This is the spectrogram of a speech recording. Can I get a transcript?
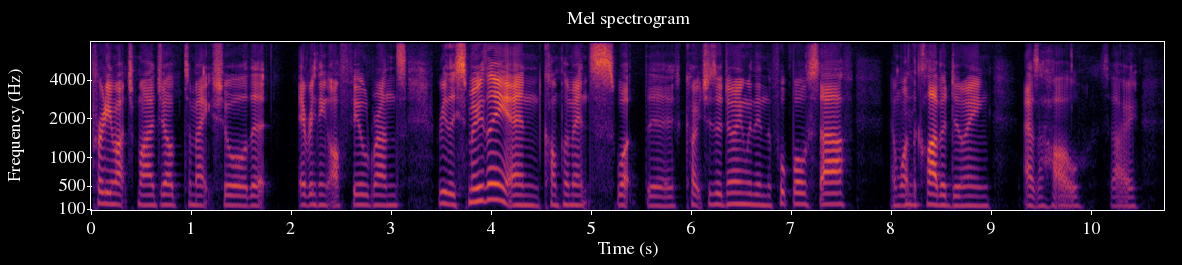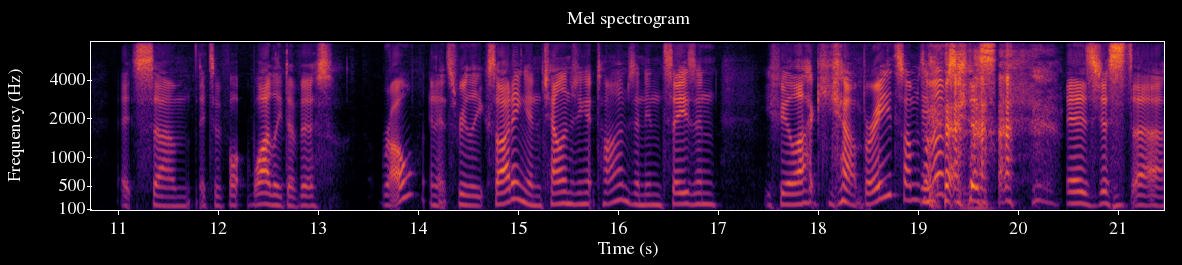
pretty much my job to make sure that everything off field runs really smoothly and complements what the coaches are doing within the football staff and what the club are doing as a whole. So it's um, it's a widely diverse role and it's really exciting and challenging at times. And in season, you feel like you can't breathe sometimes because there's just uh,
